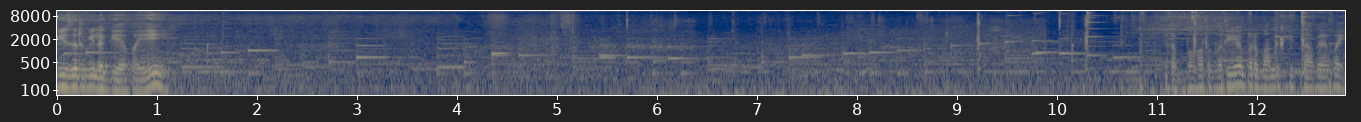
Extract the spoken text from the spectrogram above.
ਗੀਜ਼ਰ ਵੀ ਲੱਗੇ ਆ ਭਾਈ। ਤਾਂ ਬਹੁਤ ਵਧੀਆ ਪ੍ਰਬੰਧ ਕੀਤਾ ਪਿਆ ਭਾਈ।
